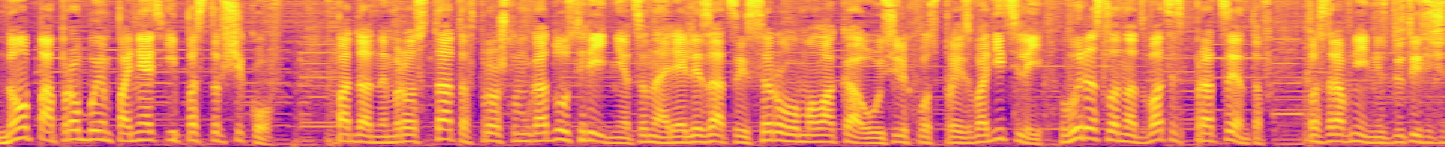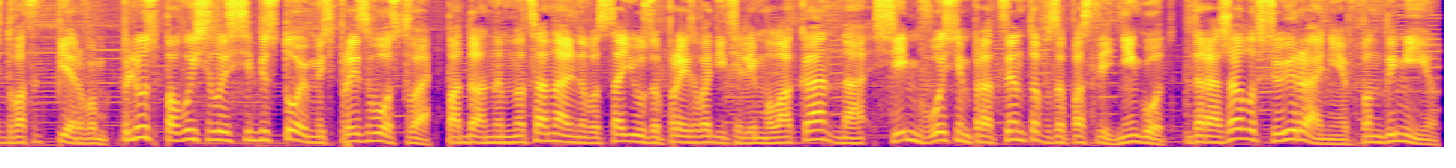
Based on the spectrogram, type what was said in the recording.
Но попробуем понять и поставщиков. По данным Росстата, в прошлом году средняя цена реализации сырого молока у сельхозпроизводителей выросла на 20% по сравнению с 2021. Плюс повысилась себестоимость производства. По данным Национального союза производителей молока на 7-8% за последний год. Дорожало все и ранее, в пандемию,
